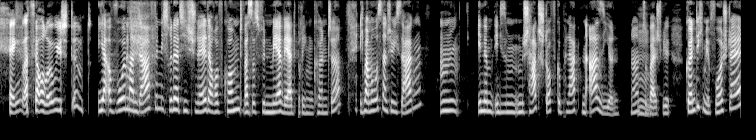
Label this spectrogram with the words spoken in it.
hängen, was ja auch irgendwie stimmt. Ja, obwohl man da, finde ich, relativ schnell darauf kommt, was das für einen Mehrwert bringen könnte. Ich meine, man muss natürlich sagen, mm, in, einem, in diesem schadstoffgeplagten Asien, ne, mhm. zum Beispiel, könnte ich mir vorstellen,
